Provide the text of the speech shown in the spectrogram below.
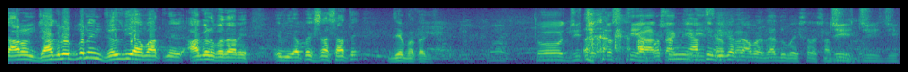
ચારણ જાગૃત બનીને જલ્દી આ વાતને આગળ વધારે એવી અપેક્ષા સાથે. જય માતાજી. તો જી ચોક્કસથી આ પ્રસંગની આખી વિગત આપણે દાદુભાઈ સરસ જી જી જી.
